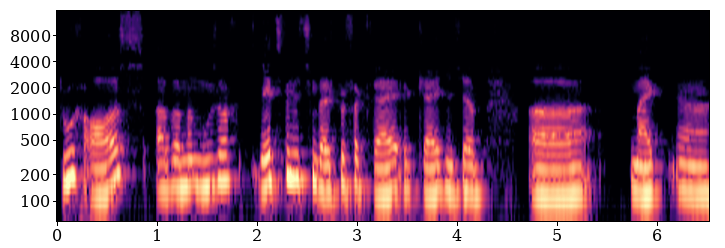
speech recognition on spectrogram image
Durchaus, aber man muss auch, jetzt wenn ich zum Beispiel vergleiche, ich habe äh, äh,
